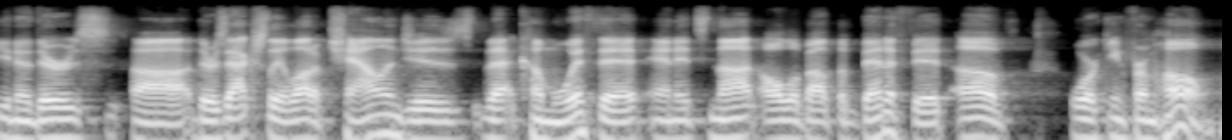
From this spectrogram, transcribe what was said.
you know there's uh, there's actually a lot of challenges that come with it and it's not all about the benefit of working from home.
